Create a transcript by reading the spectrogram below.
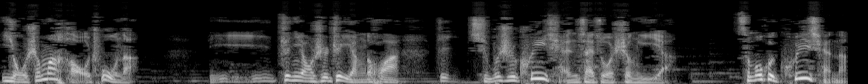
有什么好处呢？真要是这样的话，这岂不是亏钱在做生意呀？怎么会亏钱呢？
